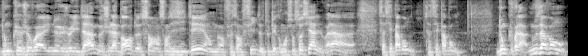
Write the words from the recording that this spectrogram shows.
Donc euh, je vois une jolie dame, je l'aborde sans, sans hésiter, en, en faisant fi de toutes les conventions sociales. Voilà, euh, ça c'est pas bon, ça c'est pas bon. Donc voilà, nous avons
